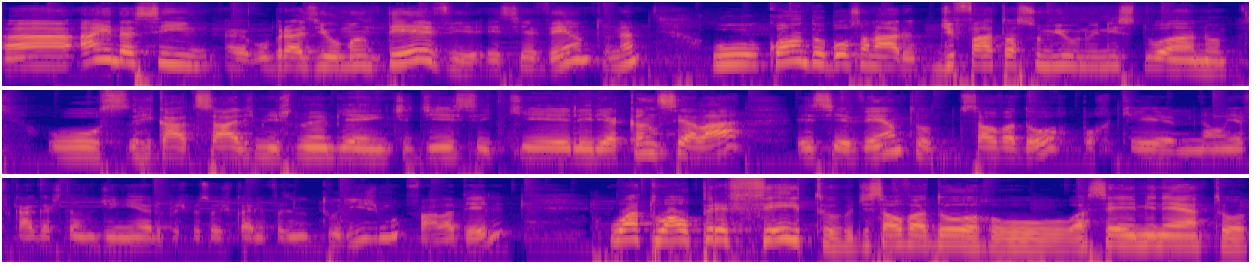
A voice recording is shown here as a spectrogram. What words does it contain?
Uh, ainda assim, é, o Brasil manteve esse evento, né? O, quando o Bolsonaro de fato assumiu no início do ano, o Ricardo Salles, ministro do Meio Ambiente, disse que ele iria cancelar esse evento de Salvador, porque não ia ficar gastando dinheiro para as pessoas ficarem fazendo turismo, fala dele. O atual prefeito de Salvador, o ACM Neto,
